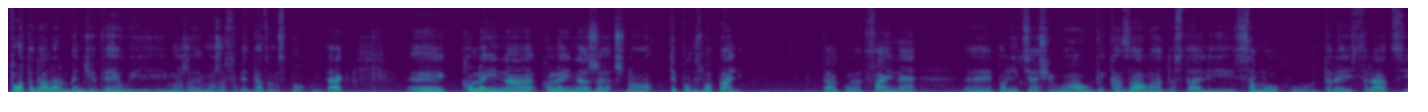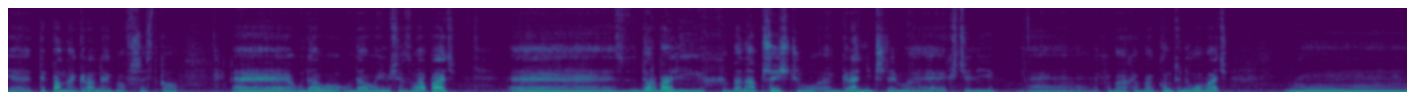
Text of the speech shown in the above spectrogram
to ten alarm będzie wył i, i może, może sobie dadzą spokój, tak? E, Kolejna, kolejna rzecz, no typów złapali. To akurat fajne. E, Policja się wow, wykazała, dostali samochód, rejestrację, typa nagranego, wszystko e, udało, udało im się złapać. Dorwali chyba na przejściu granicznym, chcieli chyba, chyba kontynuować mm,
